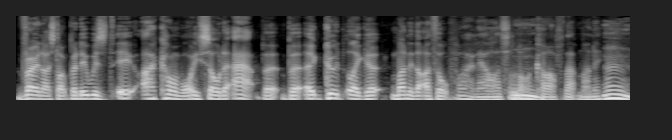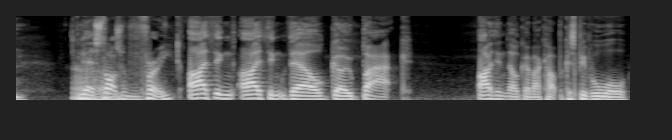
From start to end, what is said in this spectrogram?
very nice stock, but it was it, I can't remember what he sold it at, but but a good like a money that I thought, wow, hell, that's a lot of car for that money. Mm. yeah, it starts um, with three. I think I think they'll go back. I think they'll go back up because people will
